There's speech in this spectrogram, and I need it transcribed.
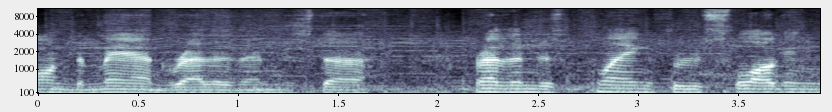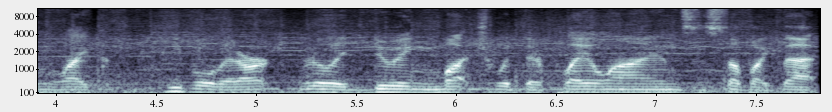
on demand rather than just, uh, rather than just playing through slogging, like, people that aren't really doing much with their play lines and stuff like that.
